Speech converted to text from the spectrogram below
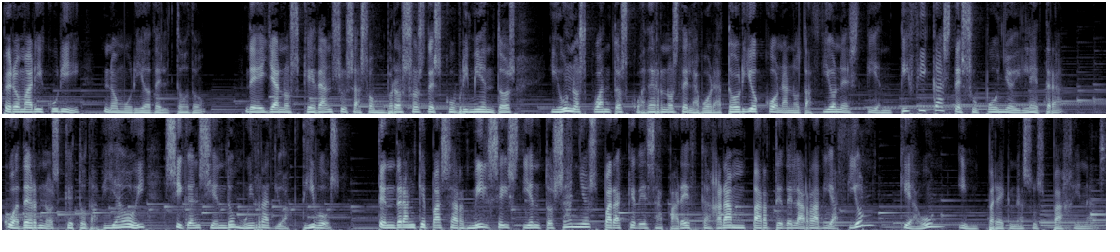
Pero Marie Curie no murió del todo. De ella nos quedan sus asombrosos descubrimientos y unos cuantos cuadernos de laboratorio con anotaciones científicas de su puño y letra. Cuadernos que todavía hoy siguen siendo muy radioactivos, tendrán que pasar 1600 años para que desaparezca gran parte de la radiación que aún impregna sus páginas.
